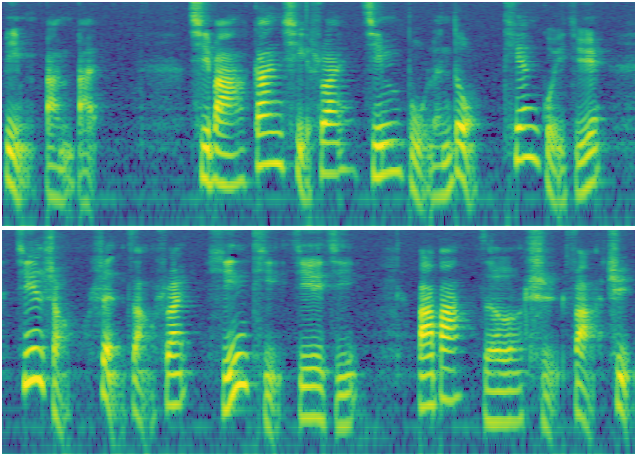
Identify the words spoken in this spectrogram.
鬓斑白；七八肝气衰，筋不能动，天鬼绝，筋少，肾脏衰，形体皆疾；八八则齿发去。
